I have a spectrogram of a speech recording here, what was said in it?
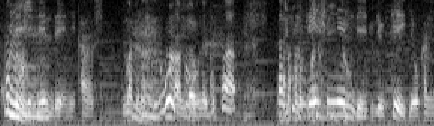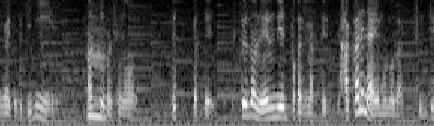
本精神年人齢に関してまあ、うん。どうなんだろうね、僕はなんかその精神年齢っていう定義を考えたときに、まあうん例えばその、でだって普通の年齢とかじゃなくて測れないものだって実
